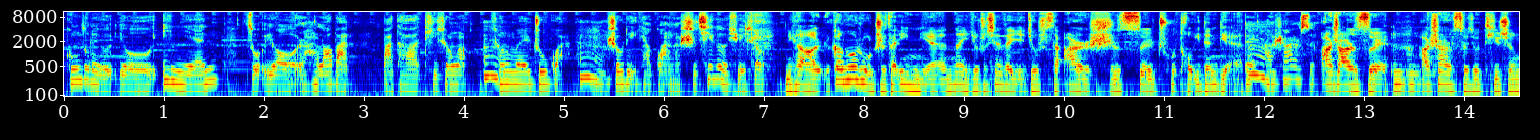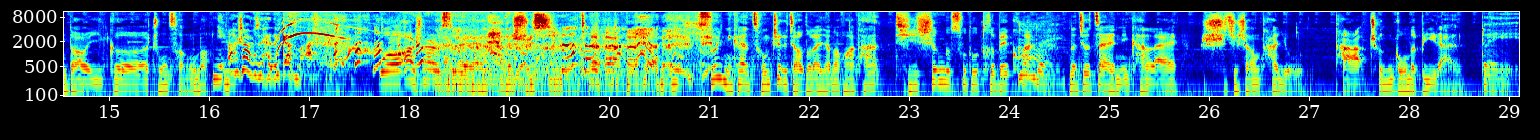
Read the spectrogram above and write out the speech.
工作了有有一年左右，然后老板。把他提升了，成为主管，嗯。手底下管了十七个学生，你看啊，刚刚入职才一年，那也就是现在也就是在二十岁出头一点点，对，二十二岁，二十二岁，二十二岁就提升到一个中层了。你二十二岁还在干嘛？我二十二岁还在实习，所以你看，从这个角度来讲的话，他提升的速度特别快。那就在你看来，实际上他有它成功的必然。对，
